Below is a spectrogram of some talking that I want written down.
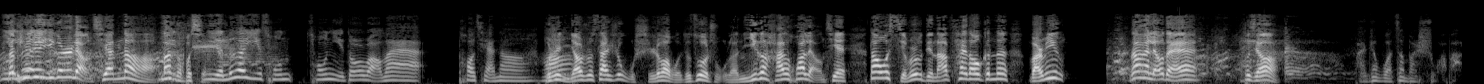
你那平均一个人两千呢，那可不行。你乐意从从你兜往外掏钱呢？不是啊你要说三十五十的吧，我就做主了。你一个孩子花两千，那我媳妇儿得拿菜刀跟他玩命，那还了得？不行，反正我这么说吧，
